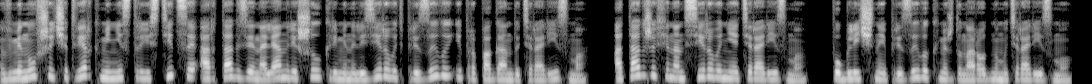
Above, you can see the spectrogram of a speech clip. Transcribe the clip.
В минувший четверг министр юстиции Артак Зейналян решил криминализировать призывы и пропаганду терроризма, а также финансирование терроризма, публичные призывы к международному терроризму,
